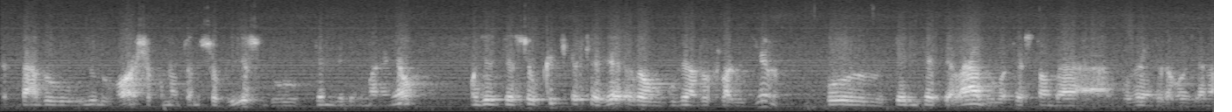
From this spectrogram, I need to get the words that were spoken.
deputado Hildo Rocha comentando sobre isso, do PMDB do Maranhão, onde ele teceu críticas severas ao governador Flávio Dino por ter interpelado a questão da governadora Rosiana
